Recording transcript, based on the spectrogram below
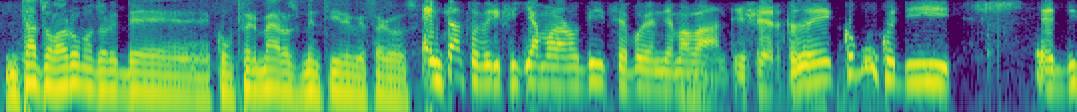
intanto la Roma dovrebbe confermare o smentire questa cosa. E intanto verifichiamo la notizia e poi andiamo avanti, certo. E comunque di, eh, di,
